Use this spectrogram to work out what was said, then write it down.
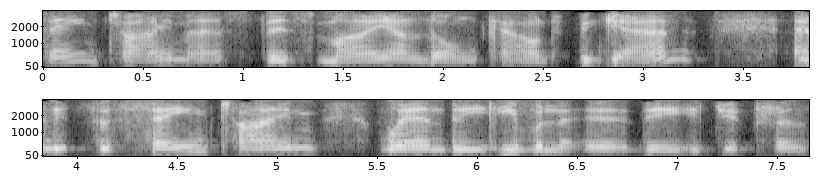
same time as this Mayan long count began, and it's the same time when the, uh, the Egyptian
